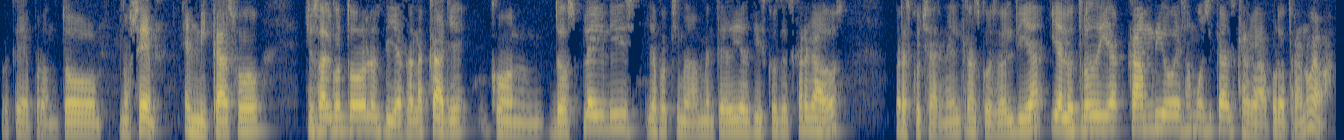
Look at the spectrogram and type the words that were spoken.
porque de pronto, no sé, en mi caso yo salgo todos los días a la calle con dos playlists y aproximadamente 10 discos descargados para escuchar en el transcurso del día y al otro día cambio esa música descargada por otra nueva.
